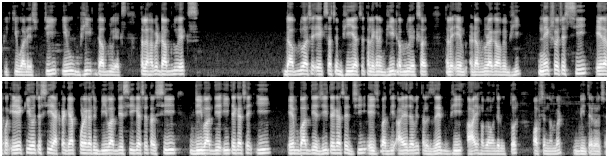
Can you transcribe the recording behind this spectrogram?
P Q R S T U V W X তাহলে হবে ডাব্লিউ এক্স ডাব্লিউ আছে এক্স আছে ভি আছে তাহলে এখানে ভি ডাব্লু এক্স হয়। তাহলে এ ডাব্লুর আগে হবে ভি। নেক্সট হচ্ছে সি এ দেখো এ কি হচ্ছে? সি একটা গ্যাপ পড়ে গেছে বি বাদ দিয়ে সি গেছে তাহলে সি ডি বাদ দিয়ে ইতে গেছে ই এফ বাদ দিয়ে জি তে গেছে জি এইচ বাদ দিয়ে আই এ যাবে তাহলে জেড ভি আই হবে আমাদের উত্তর। অপশন নাম্বার বি তে রয়েছে।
